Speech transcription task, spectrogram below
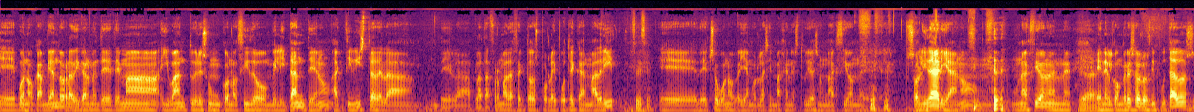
Eh, bueno, cambiando radicalmente de tema, Iván, tú eres un conocido militante, ¿no? activista de la, de la plataforma de afectados por la hipoteca en Madrid. Sí, sí. Eh, de hecho, bueno, veíamos las imágenes tuyas en una acción solidaria, ¿no? una acción en, el Congreso de los Diputados.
